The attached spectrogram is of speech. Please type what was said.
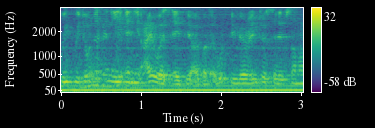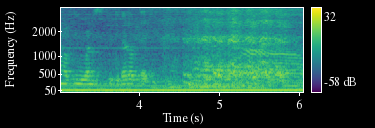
We, we don't have any, any iOS API, but I would be very interested if someone of you wants to develop that.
